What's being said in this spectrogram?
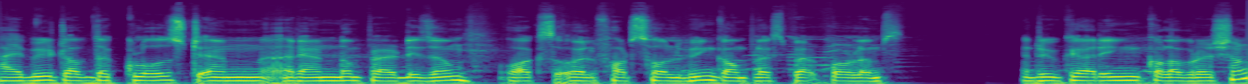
hybrid of the closed and random paradigm works well for solving complex problems requiring collaboration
